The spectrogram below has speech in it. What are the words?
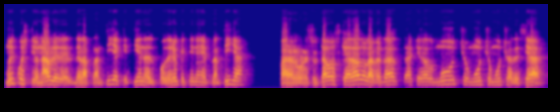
muy cuestionable de, la plantilla que tiene, del poderío que tiene de plantilla. Para los resultados que ha dado, la verdad, ha quedado mucho, mucho, mucho a desear.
